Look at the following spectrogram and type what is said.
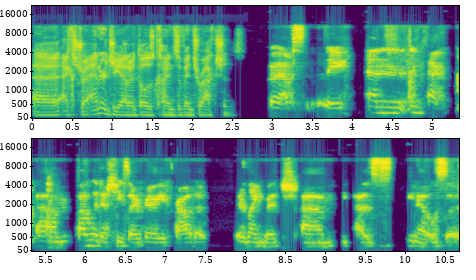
uh, extra energy out of those kinds of interactions. Oh, absolutely. And in fact, um, Bangladeshis are very proud of their language um, because, you know, it was a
